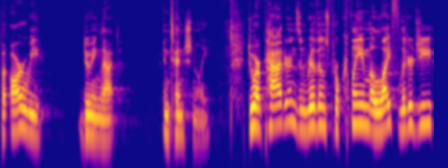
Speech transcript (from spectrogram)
but are we doing that intentionally? Do our patterns and rhythms proclaim a life liturgy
